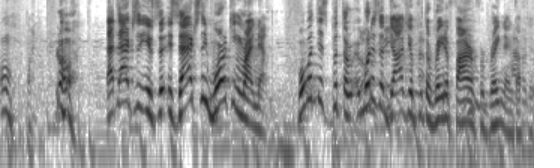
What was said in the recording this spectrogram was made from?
Oh my lord. That's actually, it's, it's actually working right now. What would this put the, what does a Adagio put the rate of fire for breakneck up to?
